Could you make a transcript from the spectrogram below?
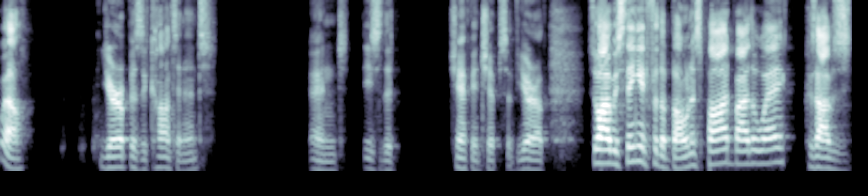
Well, Europe is a continent, and these are the championships of Europe. So I was thinking for the bonus pod, by the way, because I was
